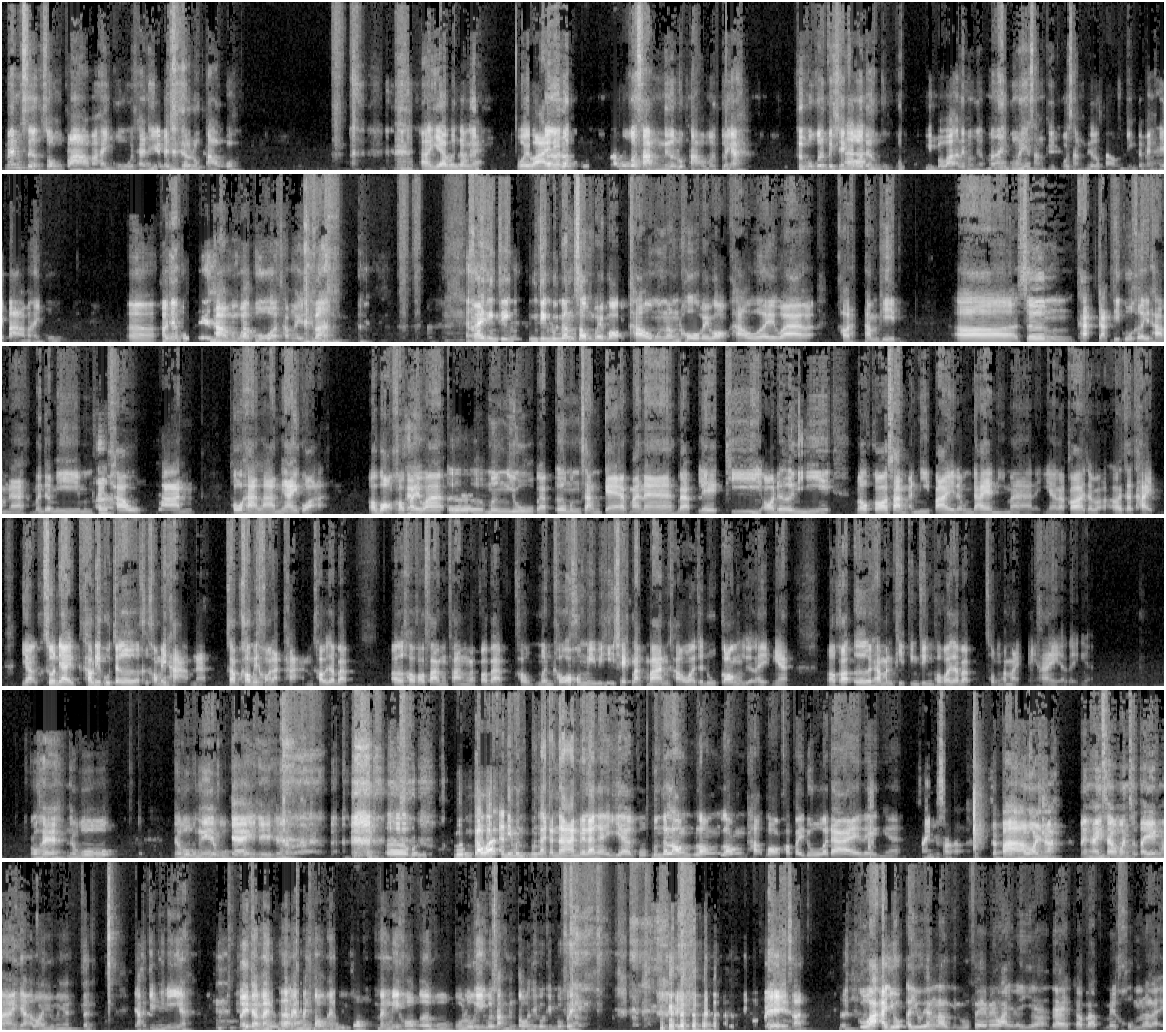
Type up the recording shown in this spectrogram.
แม่งเสือกส่งปลามาให้กู แทนที่จะเป็นลูกเต๋าอ่าเฮียมึงทำไงโวยวายเอดิอแล้วกูแล้วกูก็สั่งเนื้อลูกเต๋ามาด้วยไงคือกูก็ไปเช็คออ่าอเดอร์กูกูผิดปะวะอะไรบางอย่างไม่กูไม่ได้สั่งผิดกูสั่งเนื้อลูกเต๋าจริงๆแต่แม่งให้ปลามาให้กู เออเขาวเนี้ยกูไม่ได้ถามมึงว่ากูอะทำไงได้บ้างไม่จริงๆจริงๆมึงต้องส่งไปบอกเขามึงต้องโทรไปบอกเขาเว้ยว่าเขาทำผิด เอ่อซึ่งถ้าจากที่กูเคยทำนะ มันจะมีมึงโทรอ่าเข้าร้าน โทรหาร้านง่ายกว่า ก็บอกเขาโอเคไปว่า เออ มึงอยู่แบบเออ มึงสั่งแก๊ปมานะ แบบเลขที่ออเดอร์นี้แล้วก็สั่งอันนี้ไปแต่มึงได้อันนี้มาอะไรเงี้ย แล้วก็อาจจะแบบเขาจะถ่ายอย่างส่วนใหญ่เท่าที่กูเจอคือเขาไม่ถามนะเขาเขาไม่ขอหลักฐานเขาจะแบบ เออเขาก็ฟังฟังแล้วก็แบบเขาเหมือนเขาก็คงมีวิธีเช็คหลังบ้านเขาอะจะดูกล้องหรืออะไรอย่างเงี้ย แล้วก็เออ ถ้ามันผิดจริง ๆเขาก็จะแบบส่งมาใหม่ให้อะไรอย่างเงี้ยโอเคเดี๋ยวกูเดี๋ยวกูพรุ่งนี้เดี๋ยวกูแก้อีกทีเออมึงมึงแต่ว่า อันนี้มึงมึงอาจจะนานไปแล้วไงไอ้เหี้ยกูมึงก็ลองลองลองบอกเขาไปดูก็ได้อะไรอย่างเงี้ยไอ้สัตว์อะแต่ปลาอร่อยนะแม่งให้แซลมอนสเต็กมาที่อร่อยอยู่เหมือนกันแต่อยากกินที่นี่ไงเฮ้ยแต่แม่งแต่แม่งเบนโตะแม่งมีครบแม่งมีครบเออกูกูรู้งี้กูสั่งเบนโตะดีกว่ากินบุฟเฟ่ต์กินบุ ฟเฟ่ต์ไอ้สัตว์กูว่าอายุอายุอย่างเรากินบุฟเฟ่ต์ไม่ไหวแล้วไอ้เหี้ยแดกก็แบบไม่คุ้มเท่าไหร่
